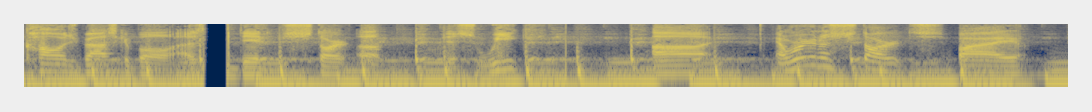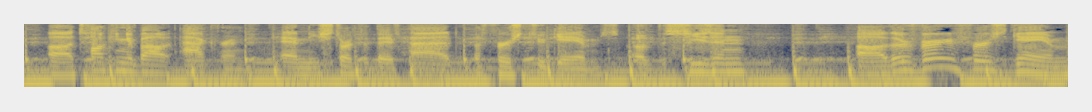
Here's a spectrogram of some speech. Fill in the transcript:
college basketball, as they did start up this week. Uh, and we're going to start by uh, talking about Akron and the start that they've had the first two games of the season. Uh, their very first game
